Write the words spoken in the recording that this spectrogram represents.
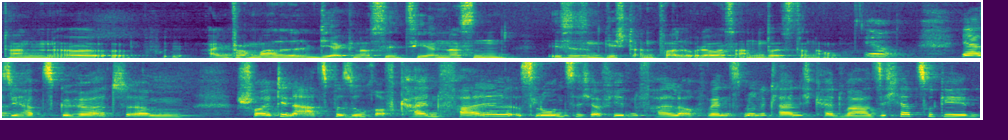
dann äh, einfach mal diagnostizieren lassen, ist es ein Gichtanfall oder was anderes dann auch. Ja, ja Sie hat es gehört. Ähm, scheut den Arztbesuch auf keinen Fall. Es lohnt sich auf jeden Fall, auch wenn es nur eine Kleinigkeit war, sicher zu gehen.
